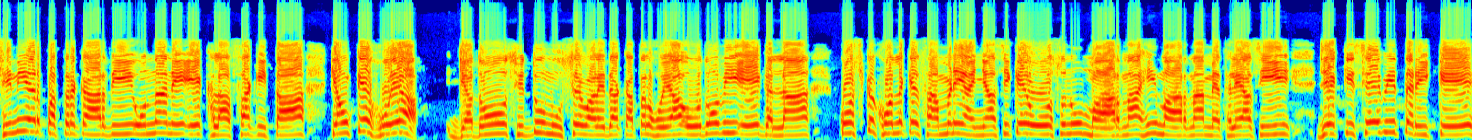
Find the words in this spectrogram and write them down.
ਸੀਨੀਅਰ ਪੱਤਰਕਾਰ ਦੀ ਉਹਨਾਂ ਨੇ ਇਹ ਖੁਲਾਸਾ ਕੀਤਾ ਕਿਉਂਕਿ ਹੋਇਆ ਜਦੋਂ ਸਿੱਧੂ ਮੂਸੇਵਾਲੇ ਦਾ ਕਤਲ ਹੋਇਆ, ਉਦੋਂ ਵੀ ਇਹ ਗੱਲਾਂ ਕੁਸ਼ਕ ਖੁੱਲ ਕੇ ਸਾਹਮਣੇ ਆਈਆਂ ਸੀ ਕਿ ਉਸ ਨੂੰ ਮਾਰਨਾ ਹੀ ਮਾਰਨਾ ਮਿਥਲਿਆ ਸੀ। ਜੇ ਕਿਸੇ ਵੀ ਤਰੀਕੇ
